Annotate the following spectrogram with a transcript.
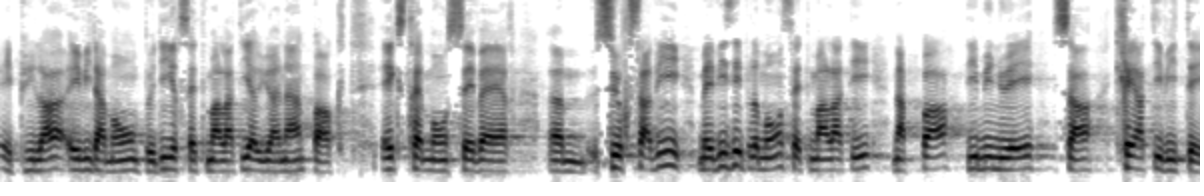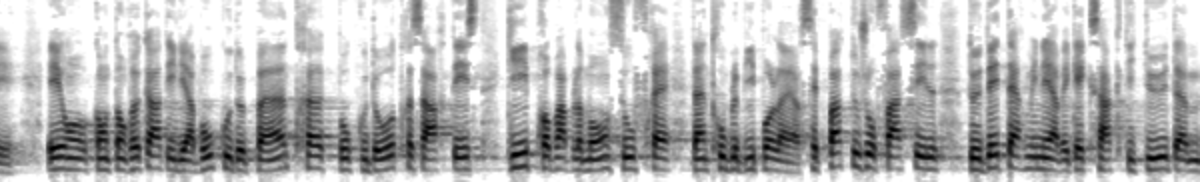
et puis là, évidemment, on peut dire cette maladie a eu un impact extrêmement sévère euh, sur sa vie, mais visiblement, cette maladie n'a pas diminué sa créativité. Et quand on regarde, il y a beaucoup de peintres, beaucoup d'autres artistes qui probablement souffraient d'un trouble bipolaire. Ce n'est pas toujours facile de déterminer avec exactitude euh,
